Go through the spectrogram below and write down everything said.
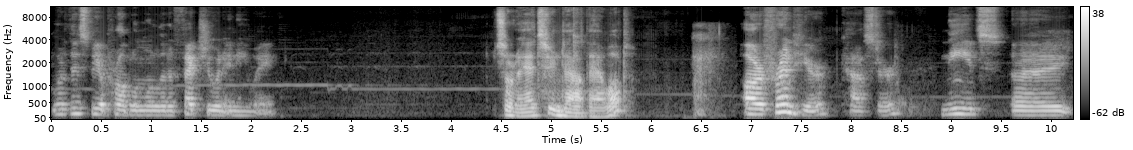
Will this be a problem? Will it affect you in any way? Sorry, I tuned out there. What? Our friend here, Caster, needs a,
